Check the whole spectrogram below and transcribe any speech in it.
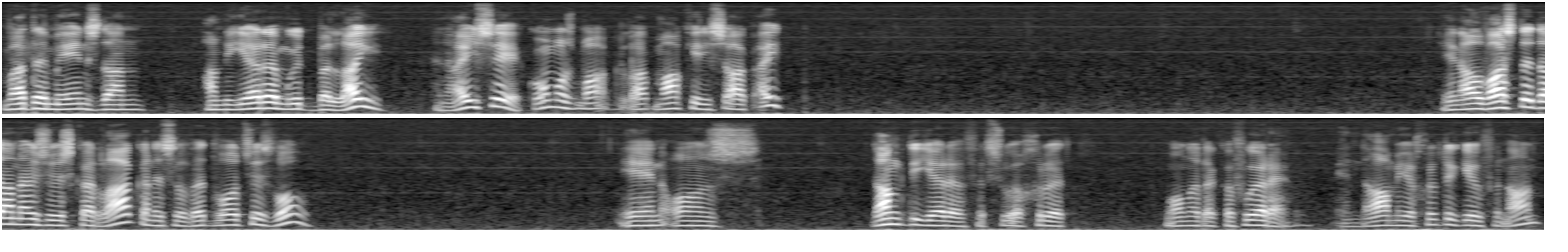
wat die mens dan aan die Heere moet belei, en hy sê, kom ons maak, laat, maak hier die saak uit, en al was dit dan nou soos karlaak, en dit sal wit word soos wol, en ons dank die Heere vir so groot wonderlijke voorrecht, en daarmee groet ek jou vanavond,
